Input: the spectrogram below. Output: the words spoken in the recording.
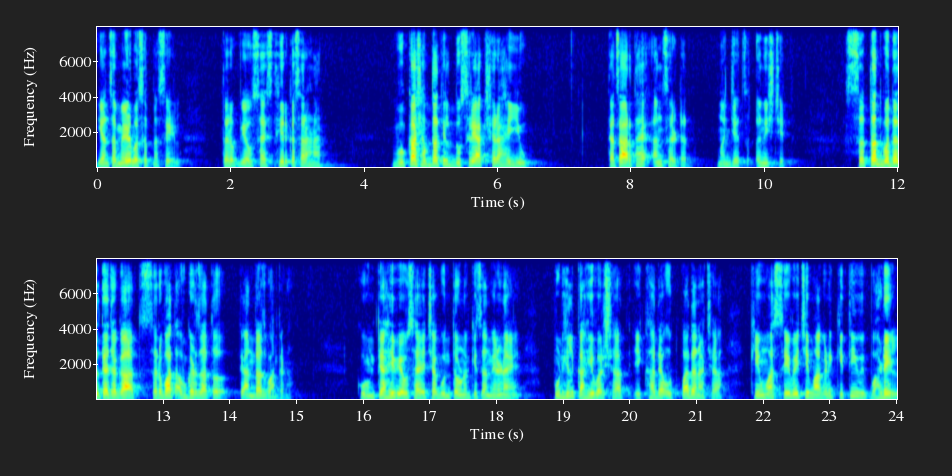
यांचा मेळ बसत नसेल तर व्यवसाय स्थिर कसा राहणार? वुका शब्दातील दुसरे अक्षर आहे यू. त्याचा अर्थ आहे अनसर्टन म्हणजेच अनिश्चित. सतत बदलत्या जगात सर्वात अवघड जातं ते अंदाज बांधणं. कोणत्याही व्यवसायाच्या गुंतवणुकीचा निर्णय पुढील काही वर्षात एखाद्या उत्पादनाच्या किंवा सेवेची मागणी किती वाढेल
